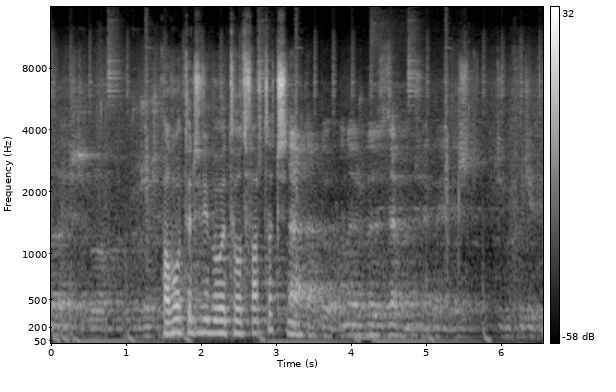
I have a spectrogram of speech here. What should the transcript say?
Dobra, jeszcze było dużo rzeczy. Paweł, te drzwi były tu otwarte, czy nie? Tak, tak, były. One już były z zewnątrz, jakby jak wiesz, gdzieśmy wchodzili.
